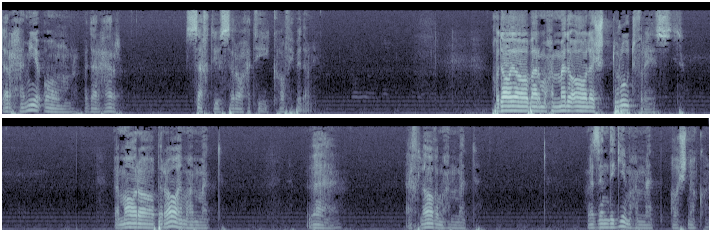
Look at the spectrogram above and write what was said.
در همه عمر و در هر سختی و سراحتی کافی بدانیم خدایا بر محمد و آلش درود فرست و ما را به راه محمد و اخلاق محمد و زندگی محمد آشنا کن.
